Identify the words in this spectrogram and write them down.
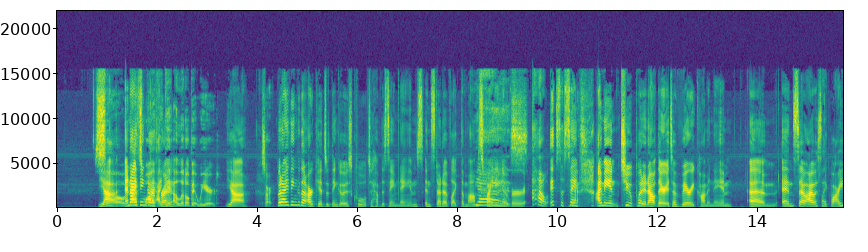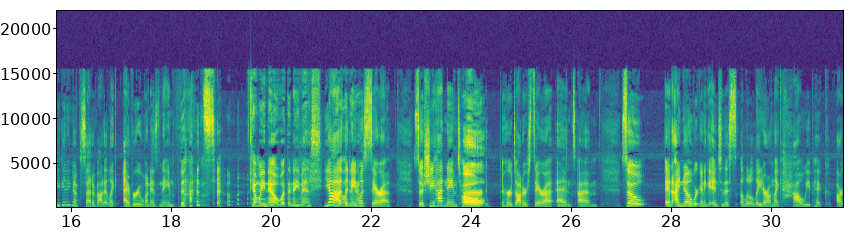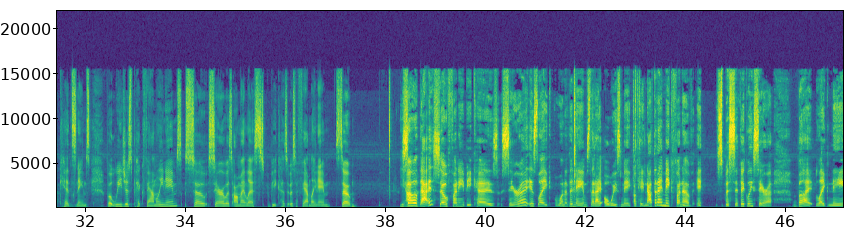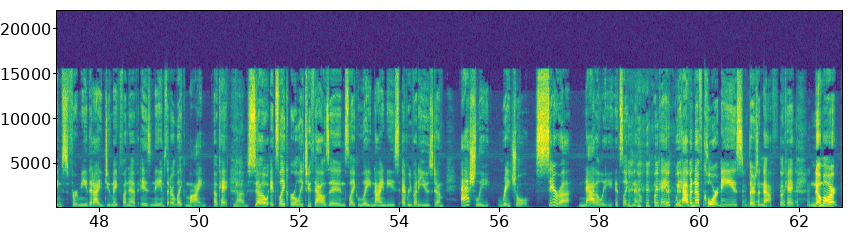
Yeah, So and I think why our friend- I get a little bit weird. yeah. Sorry. But I think that our kids would think it was cool to have the same names instead of like the moms fighting over, Yes. ow, it's the same. Yes. I mean, to put it out there, it's a very common name. Um, and so I was like, why are you getting upset about it? Like everyone is named that. So Can we know what the name is? Yeah, the name know? was Sarah. So she had named her Oh. her daughter Sarah and um so and I know we're going to get into this a little later on like how we pick our kids names, but we just pick family names. So Sarah was on my list because it was a family name. So yeah. So that is so funny because Sarah is like one of the names that I always make. Okay, not that I make fun of it, specifically Sarah, but like names for me that I do make fun of is names that are like mine. Okay. Yeah. So it's like early 2000s, like late 90s. Everybody used them. Ashley, Rachel, Sarah, Natalie. It's like, no. Okay. we have enough Courtneys. There's enough. Okay. No more.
